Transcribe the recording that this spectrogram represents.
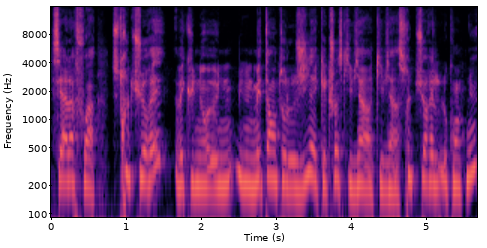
C'est à la fois structuré avec une, une, une méta-ontologie, avec quelque chose qui vient, qui vient structurer le contenu,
